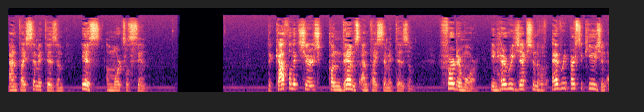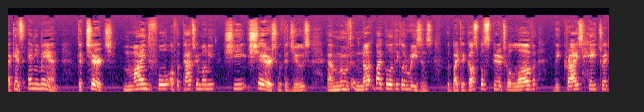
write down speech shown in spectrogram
anti-Semitism is a mortal sin. The Catholic Church condemns anti-Semitism. Furthermore, in her rejection of every persecution against any man, the Church, mindful of the patrimony she shares with the Jews, and moved not by political reasons, but by the gospel spiritual love, the Christ hatred,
